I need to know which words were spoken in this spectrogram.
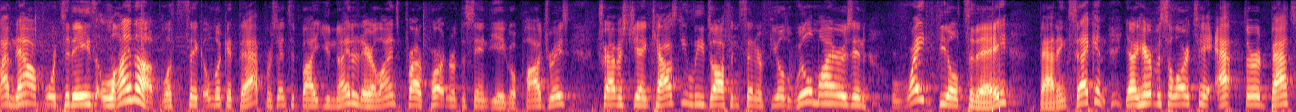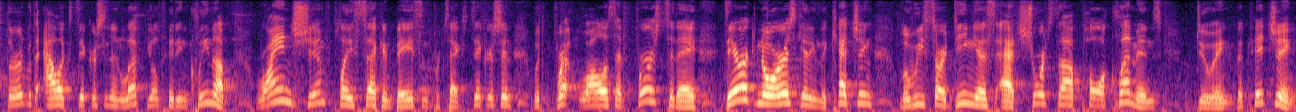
Time now for today's lineup. Let's take a look at that. Presented by United Airlines, proud partner of the San Diego Padres. Travis Jankowski leads off in center field. Wil Myers in right field today. Batting second, Yangervis Solarte at third, bats third with Alex Dickerson in left field hitting cleanup. Ryan Schimpf plays second base and protects Dickerson with Brett Wallace at first today. Derek Norris getting the catching. Luis Sardinas at shortstop. Paul Clemens doing the pitching.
